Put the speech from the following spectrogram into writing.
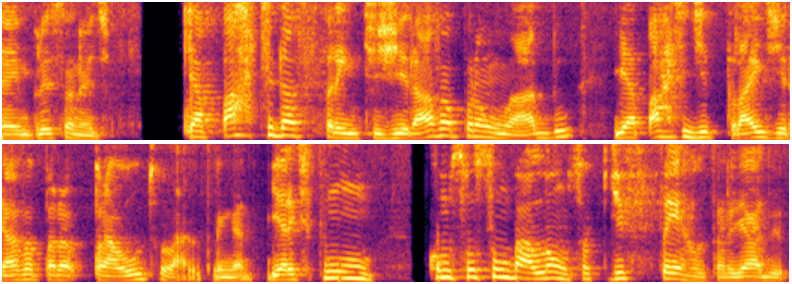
é impressionante. Que a parte da frente girava para um lado e a parte de trás girava para outro lado, tá ligado? E era tipo um. Como se fosse um balão, só que de ferro, tá ligado?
